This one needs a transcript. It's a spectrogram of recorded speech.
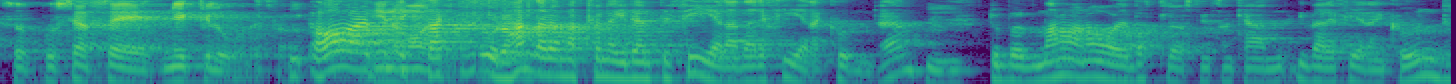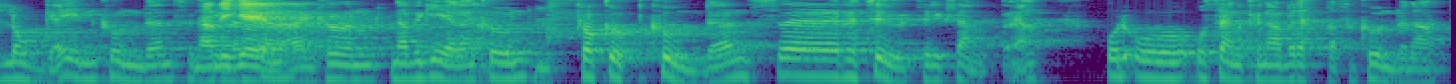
Så process är nyckelordet. För. Ja, Inom exakt. Och då handlar det om att kunna identifiera, verifiera kunden. Mm. Då behöver man ha en AI-botlösning som kan verifiera en kund, logga in kunden, Navigera en kund. navigera en kund, plocka upp kundens eh, retur till exempel. Ja. Och, och, och sen kunna berätta för kunden att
